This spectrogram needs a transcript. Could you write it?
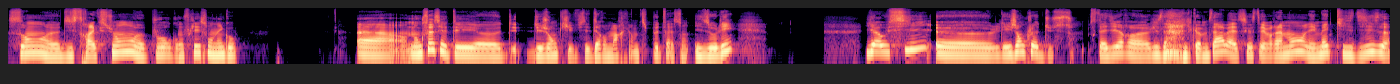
sans distraction pour gonfler son ego. donc ça, c'était des, gens qui faisaient des remarques un petit peu de façon isolée, il y a aussi euh, les Jean-Claude Duss. C'est-à-dire, euh, je les appelle comme ça parce que c'est vraiment les mecs qui se disent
